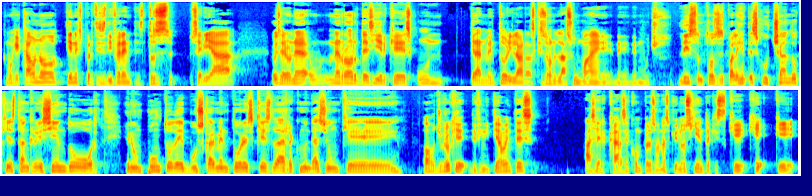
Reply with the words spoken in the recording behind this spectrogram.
como que cada uno tiene expertices diferentes. Entonces, sería, pues, sería un, er- un error decir que es un gran mentor y la verdad es que son la suma de, de- de muchos. Listo, entonces para la gente escuchando que están creciendo en un punto de buscar mentores, ¿qué es la recomendación que... Oh, yo creo que definitivamente es acercarse con personas que uno sienta que, que, que, que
